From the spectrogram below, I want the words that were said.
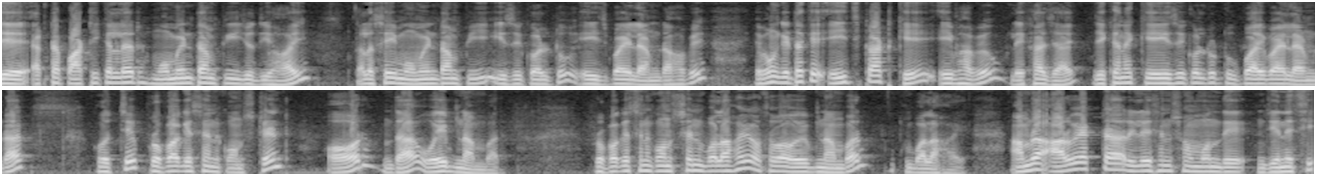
যে একটা পার্টিকেলের মোমেন্টাম পি যদি হয়, তাহলে সেই momentum p is equal to h by lambda হবে এবং এটাকে এইচ কাটকে এইভাবেও লেখা যায়, যেখানে k is equal to two pi by lambda হচ্ছে propagation constant or the wave number propagation constant বলা হয় অথবা ওয়েব নাম্বার বলা হয়। আমরা আরও একটা রিলেশন সম্বন্ধে জেনেছি,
